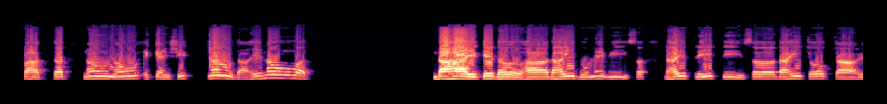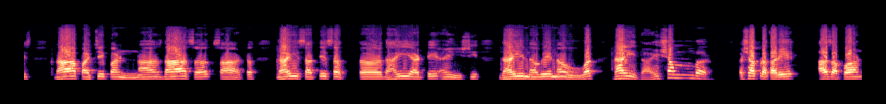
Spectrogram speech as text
बहात्तर नऊ नऊ एक्याऐंशी नऊ दहा नव्वद. दहा एके दहा दहाई दोने वीस दहाई त्रिक तीस दहाई चौक चाळीस दहा पाचे पन्नास दहा सक साठ दहाई साते सत्तर दहाई आठे ऐंशी दहाई नवे नव्वद दहाई दहा शंभर. अशा प्रकारे आज आपण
